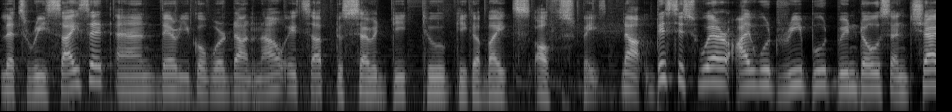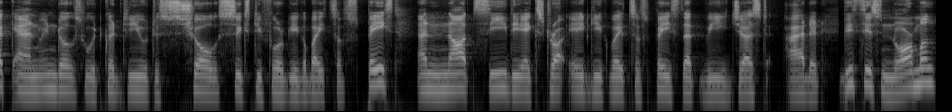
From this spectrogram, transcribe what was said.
let's resize it and there you go we're done now it's up to 72 gigabytes of space now this is where i would reboot windows and check and windows would continue to show 64 gigabytes of space and not see the extra 8 gigabytes of space that we just added this is normal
